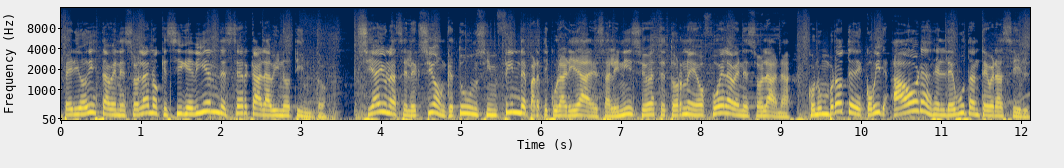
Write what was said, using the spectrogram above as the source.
periodista venezolano que sigue bien de cerca a la Vinotinto. Si hay una selección que tuvo un sinfín de particularidades al inicio de este torneo fue la venezolana, con un brote de COVID a horas del debut ante Brasil.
